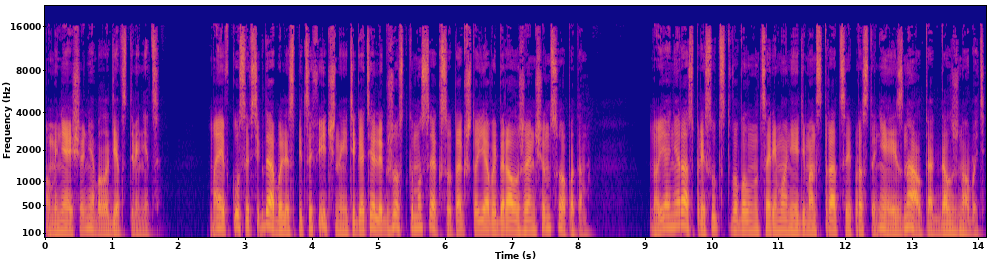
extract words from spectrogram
У меня еще не было девственниц. Мои вкусы всегда были специфичны и тяготели к жесткому сексу, так что я выбирал женщин с опытом. Но я не раз присутствовал на церемонии демонстрации простыней и знал, как должно быть.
